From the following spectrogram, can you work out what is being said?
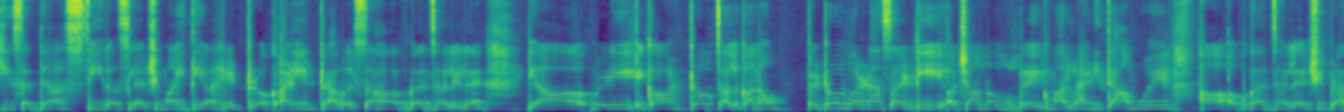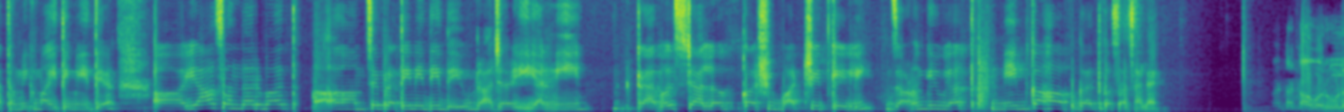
ही सध्या स्थिर असल्याची माहिती आहे. ट्रक आणि ट्रॅव्हल्सचा हा अपघात झालेला आहे. यावेळी एका ट्रक चालकानं पेट्रोल भरण्यासाठी अचानक ब्रेक मारला आणि त्यामुळे हा अपघात झाल्याची प्राथमिक माहिती मिळते. या संदर्भात आमचे प्रतिनिधी देव राजाळे यांनी ट्रॅव्हल्स चालकाशी बातचीत केली. जाणून घेऊयात नेमका हा अपघात कसा झालाय. कर्नाटकावरून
